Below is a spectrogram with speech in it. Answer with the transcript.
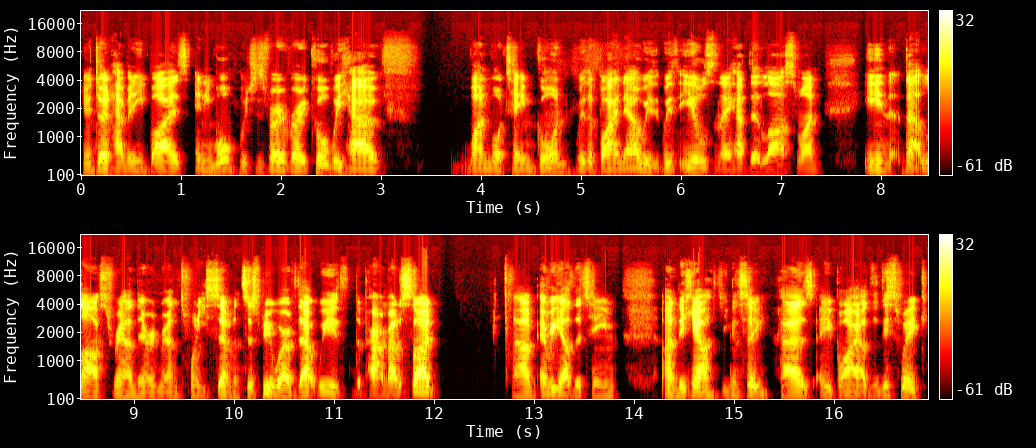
you know, don't have any buys anymore, which is very, very cool. We have one more team gone with a buy now with, with Eels, and they have their last one in that last round there in round 27. So just be aware of that with the Parramatta side. Um, every other team under here, you can see, has a buy either this week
